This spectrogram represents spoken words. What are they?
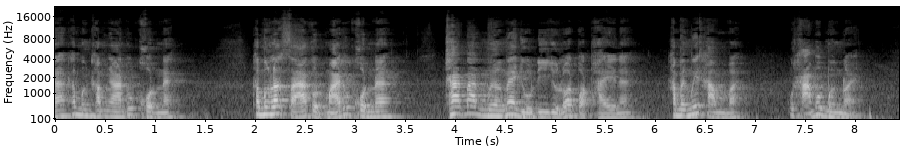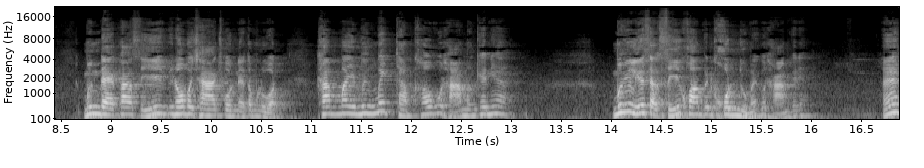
นะ ถ้ามึงทำงานทุกคนนะ ถ้ามึงรักษากฎหมายทุกคนนะ ชาติบ้านเมืองแม่อยู่ดีอยู่รอดปลอดภัยนะทำไมไม่ทำวะกูถามพวกมึงหน่อย มึงแดกภาษีพี่น้องประชาชนเนี่ยตำรวจทำไมมึงไม่จับเขากูถามมึงแค่เนี้ยมึงเหลือศักดิ์ศรีความเป็นคนอยู่ไหมกูถามแค่เนี้ยฮะ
